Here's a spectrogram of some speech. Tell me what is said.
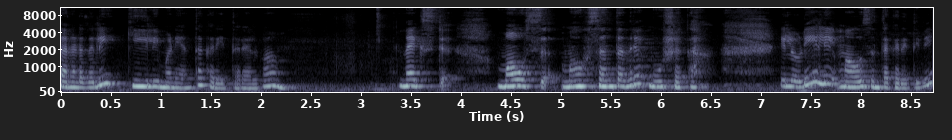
ಕನ್ನಡದಲ್ಲಿ ಕೀಲಿಮಣಿ ಅಂತ ಕರೀತಾರೆ ಅಲ್ವಾ? ನೆಕ್ಸ್ಟ್ ಮೌಸ್ ಮೌಸ್ ಅಂತಂದರೆ ಮೂಷಕ. ಇಲ್ಲಿ ನೋಡಿ, ಇಲ್ಲಿ ಮೌಸ್ ಅಂತ ಕರಿತೀವಿ.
